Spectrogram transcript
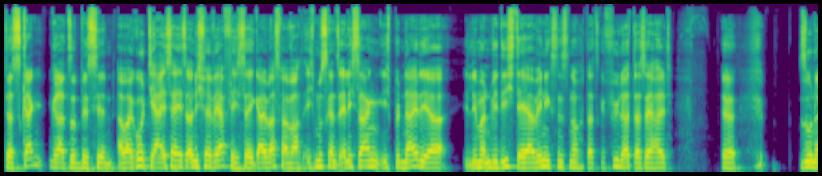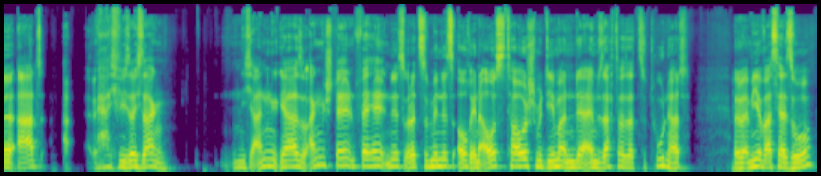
Das klang gerade so ein bisschen. Aber gut, ja, ist ja jetzt auch nicht verwerflich, ist ja egal, was man macht. Ich muss ganz ehrlich sagen, ich beneide ja jemanden wie dich, der ja wenigstens noch das Gefühl hat, dass er halt äh, so eine Art, äh, wie soll ich sagen, nicht an, ja, so Angestelltenverhältnis oder zumindest auch in Austausch mit jemandem, der einem sagt, was er zu tun hat. Weil bei mir war es ja so,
